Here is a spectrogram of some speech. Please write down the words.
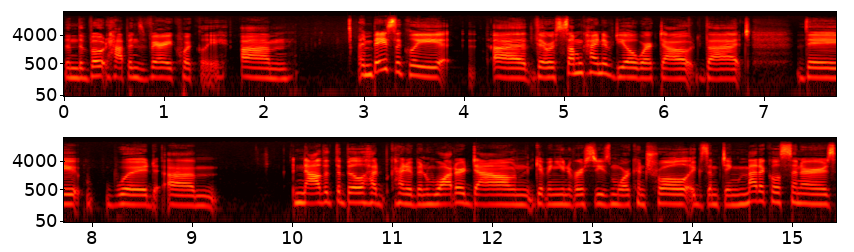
Then the vote happens very quickly. Um, and basically, uh, there was some kind of deal worked out that they would. Um, now that the bill had kind of been watered down, giving universities more control, exempting medical centers,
